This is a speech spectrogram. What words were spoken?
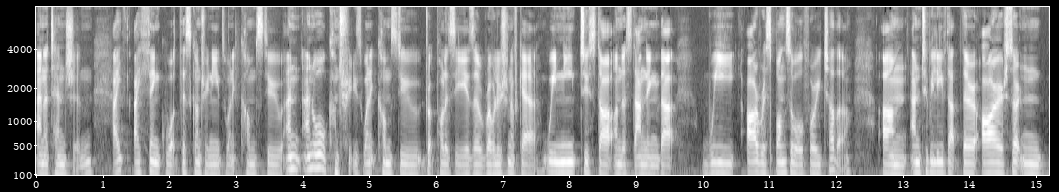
and attention. I, I think what this country needs when it comes to, and, and all countries when it comes to drug policy, is a revolution of care. We need to start understanding that we are responsible for each other um, and to believe that there are certain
